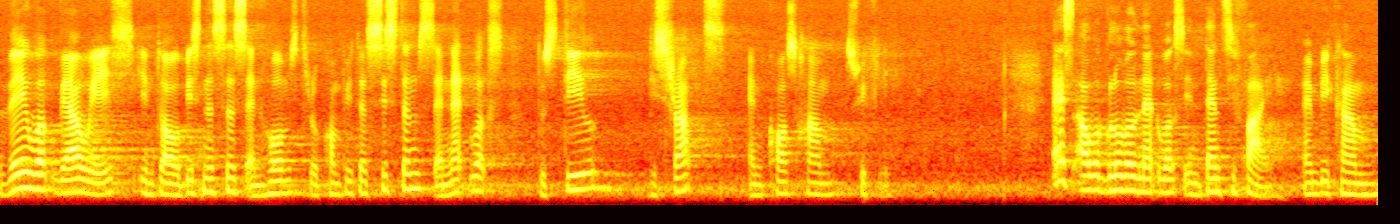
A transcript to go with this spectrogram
They work their ways into our businesses and homes through computer systems and networks to steal, disrupt, and cause harm swiftly. As our global networks intensify and become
